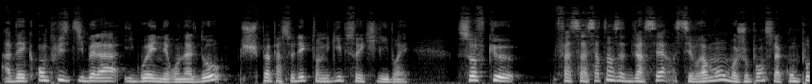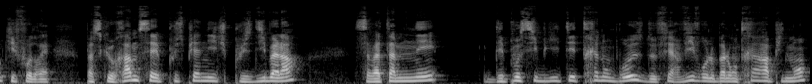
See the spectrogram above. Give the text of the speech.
Avec en plus Dybala, Higuain et Ronaldo, je suis pas persuadé que ton équipe soit équilibrée. Sauf que face à certains adversaires, c'est vraiment, moi je pense, la compo qu'il faudrait. Parce que Ramsey plus Pjanic plus Dybala, ça va t'amener des possibilités très nombreuses de faire vivre le ballon très rapidement,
